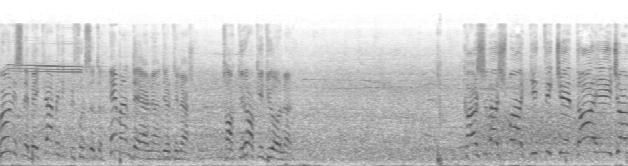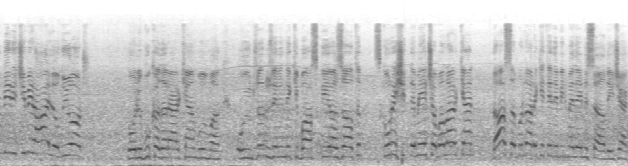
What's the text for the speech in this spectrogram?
böylesine beklenmedik bir fırsatı hemen değerlendirdiler. Takdiri hak ediyorlar. Karşılaşma gittikçe daha heyecan verici bir hal alıyor. Golü bu kadar erken bulmak, oyuncular üzerindeki baskıyı azaltıp skoru eşitlemeye çabalarken daha sabırlı hareket edebilmelerini sağlayacak.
